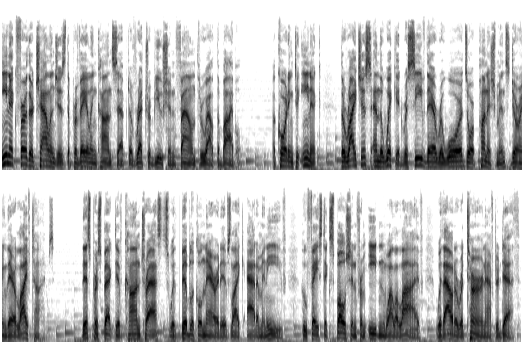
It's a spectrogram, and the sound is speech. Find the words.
Enoch further challenges the prevailing concept of retribution found throughout the Bible. According to Enoch, the righteous and the wicked receive their rewards or punishments during their lifetimes. This perspective contrasts with biblical narratives like Adam and Eve, who faced expulsion from Eden while alive, without a return after death.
